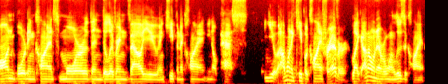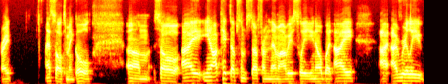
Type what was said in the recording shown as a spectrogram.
onboarding clients more than delivering value and keeping a client, you know, past you. I want to keep a client forever. Like I don't ever want to lose a client, right? That's the ultimate goal. Um, so I, you know, I picked up some stuff from them, obviously, you know, but I, I, I really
